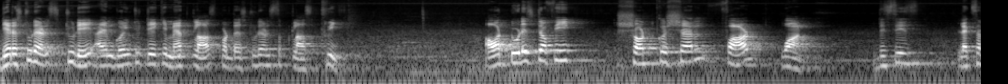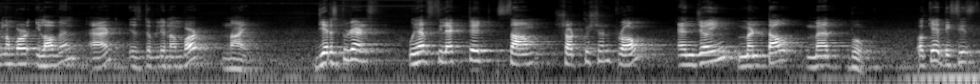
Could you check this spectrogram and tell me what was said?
Dear students, today I am going to take a math class for the students of class 3. Our today's topic short question part 1. This is lecture number 11 and SW number 9. Dear students, we have selected some short question from Enjoying Mental Math book. Okay, this is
